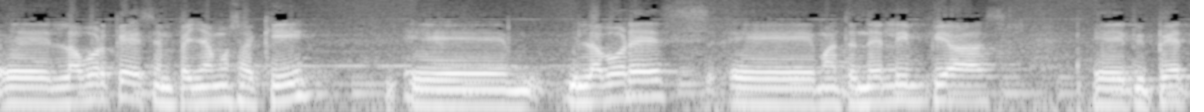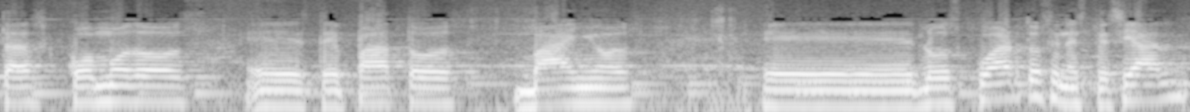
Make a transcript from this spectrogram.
eh, labor que desempeñamos aquí. mi labor es mantener limpias eh, pipetas cómodos, este, patos, baños, eh, los cuartos en especial,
